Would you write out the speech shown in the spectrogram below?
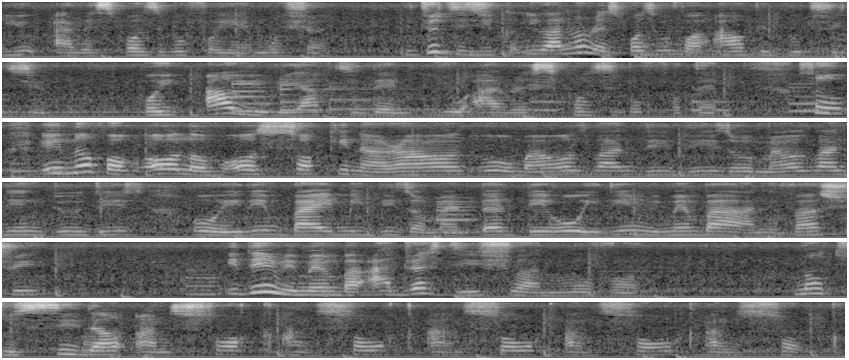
You are responsible for your emotion. The truth is you, you are not responsible for how people treat you but how you react to them you are responsible for them. So enough of all of us sucking around oh my husband did this oh my husband didn't do this oh he didn't buy me this on my birthday oh he didn't remember our anniversary. He didn't remember. Address the issue and move on not to sit down and sulk and sulk and sulk and sulk and sulk.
